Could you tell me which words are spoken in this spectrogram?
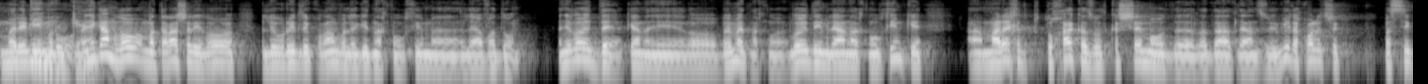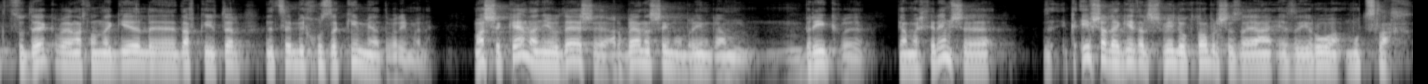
מרימים רוח. כן. אני גם לא, המטרה שלי לא להוריד לכולם ולהגיד אנחנו הולכים אה, לאבדון. אני לא יודע, כן, אני לא, באמת, אנחנו לא יודעים לאן אנחנו הולכים, כי המערכת פתוחה כזאת, קשה מאוד לדעת לאן זה יוביל. יכול להיות שפסיק צודק ואנחנו נגיע דווקא יותר, נצא מחוזקים מהדברים האלה. מה שכן, אני יודע שהרבה אנשים אומרים, גם בריק וגם אחרים, שאי אפשר להגיד על 7 לאוקטובר שזה היה איזה אירוע מוצלח,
